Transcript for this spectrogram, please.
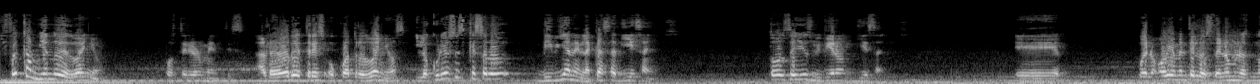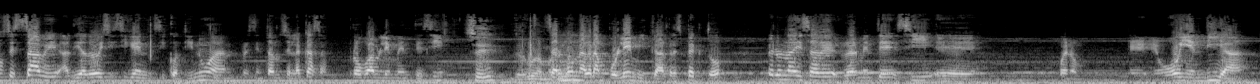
y fue cambiando de dueño posteriormente. Alrededor de tres o cuatro dueños. Y lo curioso es que solo vivían en la casa 10 años. Todos ellos vivieron 10 años. Eh, bueno, obviamente los fenómenos no se sabe al día de hoy si siguen, si continúan presentándose en la casa. Probablemente sí. Sí, de alguna Se armó manera. una gran polémica al respecto, pero nadie sabe realmente si, eh, bueno, eh, hoy en día,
